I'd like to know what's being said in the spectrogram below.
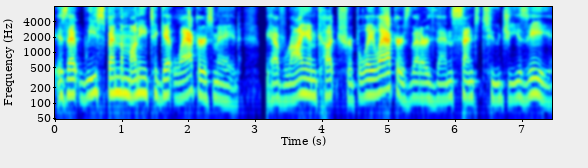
is that we spend the money to get lacquers made. We have Ryan cut AAA lacquers that are then sent to GZ.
